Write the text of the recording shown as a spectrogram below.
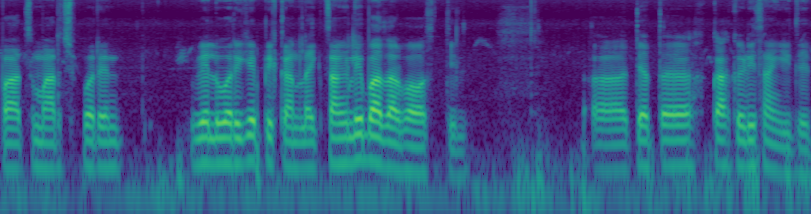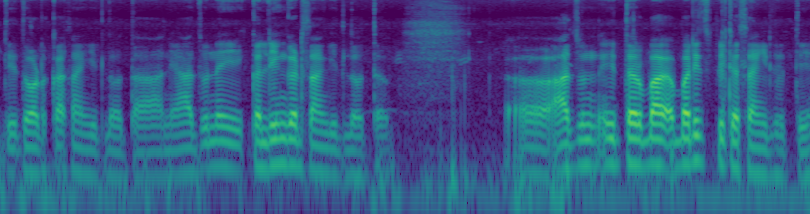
पाच मार्चपर्यंत वेलवर्गीय पिकांना एक चांगले बाजारभाव असतील. त्यात काकडी सांगितली होती दोडका सांगितलं होता आणि अजूनही कलिंगड सांगितलं होतं. अजून इतर बा बरीच पिकं सांगितली होती.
